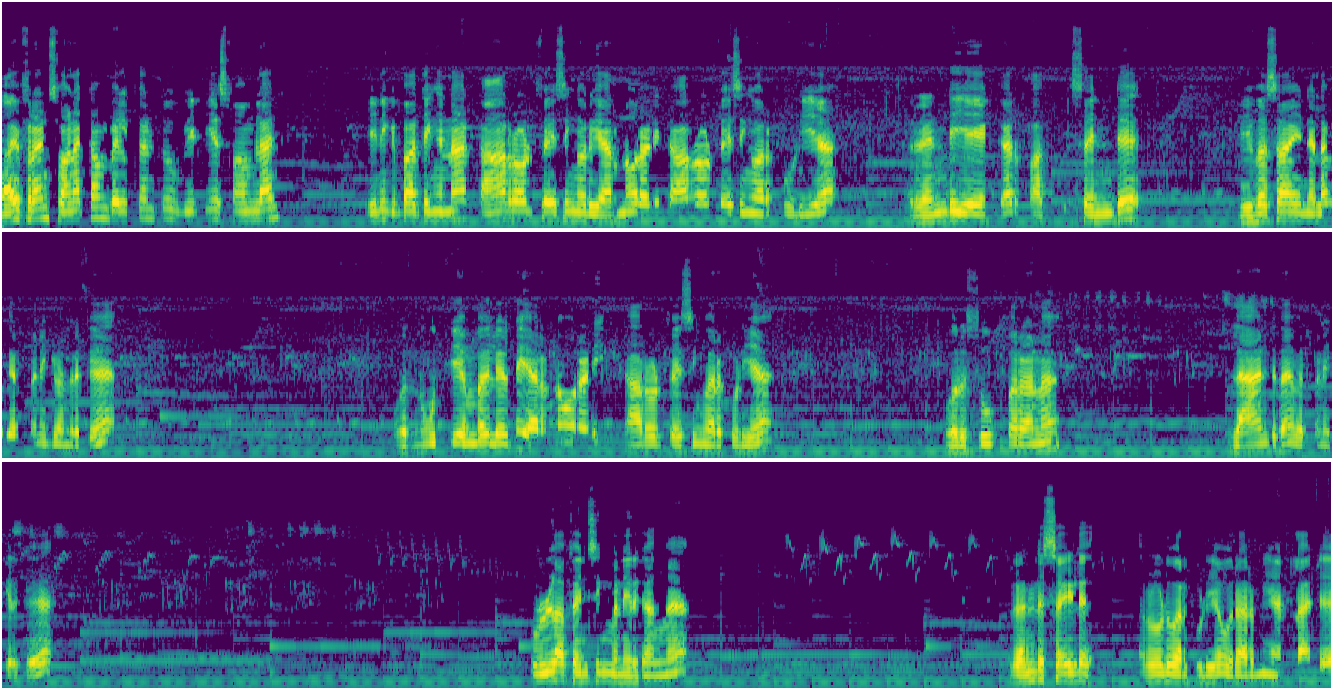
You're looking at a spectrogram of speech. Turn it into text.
Hi friends வணக்கம். Welcome to VTS farmland இன்னைக்கு பார்த்தீங்கன்னா டார் ரோட் ஃபேஸிங் ஒரு இரநூறு அடி டார் ரோட் ஃபேஸிங் வரக்கூடிய ரெண்டு ஏக்கர் பத்து சென்ட் விவசாய நிலம் விற்பனைக்கு வந்திருக்கு. ஒரு நூற்றி எண்பதுலேருந்து இரநூறு அடி டார் ரோட் ஃபேஸிங் வரக்கூடிய ஒரு சூப்பரான லேண்டு தான் விற்பனைக்கு இருக்குது ஃபுல்லாக ஃபென்சிங் பண்ணியிருக்காங்க ரெண்டு சைடு ரோடு வரக்கூடிய ஒரு அருமையான லேண்டு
